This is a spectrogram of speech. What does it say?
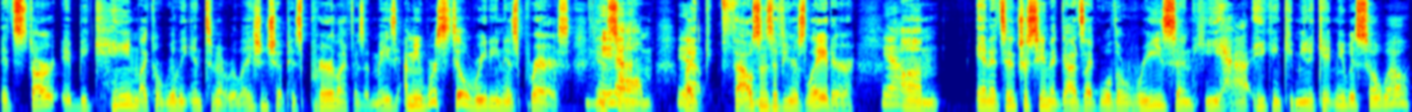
it start it became like a really intimate relationship. His prayer life is amazing. I mean, we're still reading his prayers in Yeah. Psalm Yep. like thousands of years later. yeah. Um, and it's interesting that God's like, well, the reason he had he can communicate me with so well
